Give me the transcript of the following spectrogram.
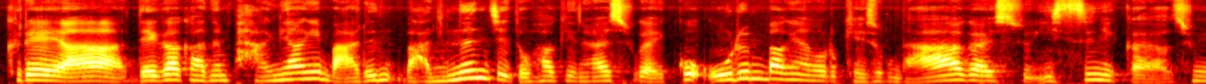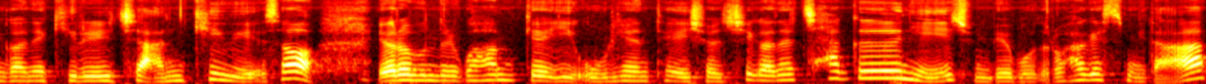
그래야 내가 가는 방향이 맞은, 맞는지도 확인을 할 수가 있고 옳은 방향으로 계속 나아갈 수 있으니까요. 중간에 길을 잃지 않기 위해서 여러분들과 함께 이 오리엔테이션 시간을 차근히 준비해 보도록 하겠습니다.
